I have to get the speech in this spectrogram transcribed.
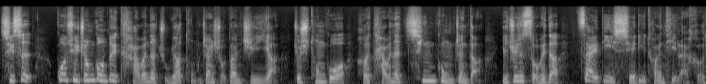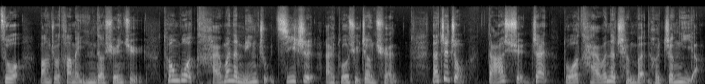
其次，过去中共对台湾的主要统战手段之一啊，就是通过和台湾的亲共政党，也就是所谓的在地协力团体来合作，帮助他们赢得选举，通过台湾的民主机制来夺取政权。那这种打选战夺台湾的成本和争议啊，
